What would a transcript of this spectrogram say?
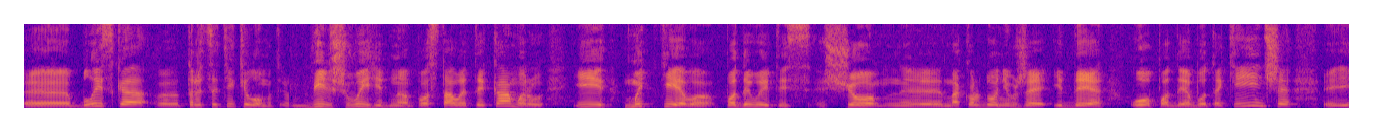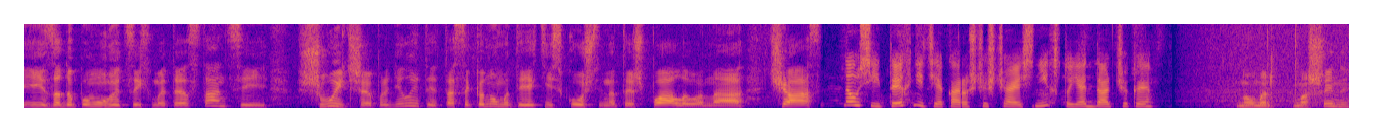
е, близько е, 30 кілометрів. Більш вигідно поставити камеру і миттєво подивитись, що е, на кордоні вже йде опади або таке інше, і за допомогою цих метеостанцій швидше приділити та зекономити якісь кошти на те паливо, на час. На усій техніці, яка розчищає сніг, стоять датчики. Номер машини.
